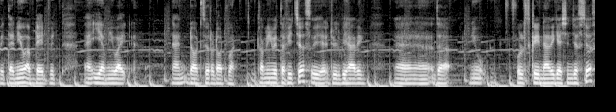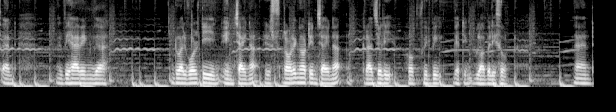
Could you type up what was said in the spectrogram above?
with the new update with uh, EMUI 9.0.1 coming with the features we it will be having uh, the new full screen navigation gestures and we'll be having the dual VoLTE in, in China it's rolling out in China gradually hope will be getting globally soon and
